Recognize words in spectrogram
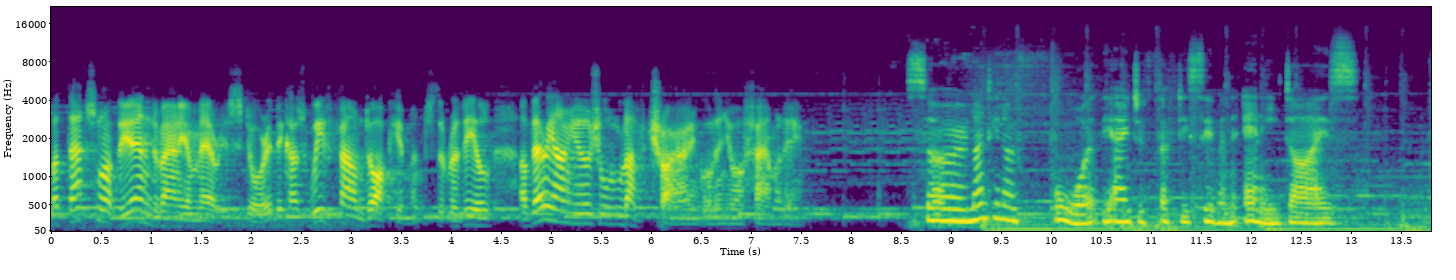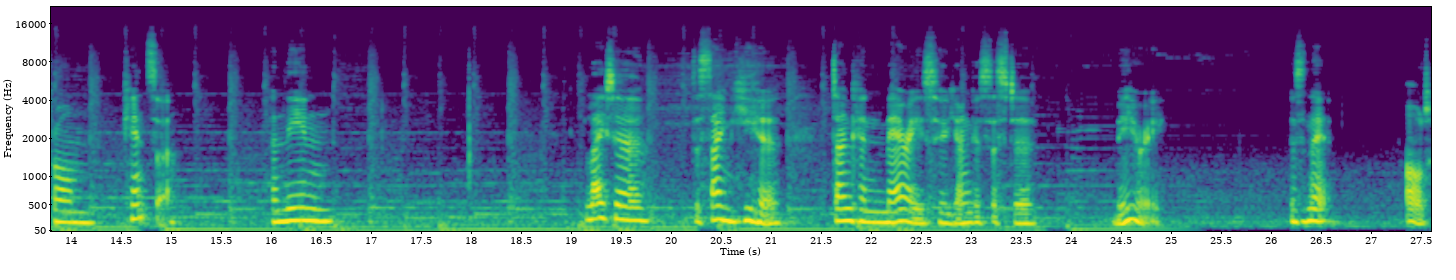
But that's not the end of Annie and Mary's story because we've found documents that reveal a very unusual love triangle in your family. So, 1904, at the age of 57, Annie dies from cancer. And then later, the same year, Duncan marries her younger sister, Mary. Isn't that odd?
